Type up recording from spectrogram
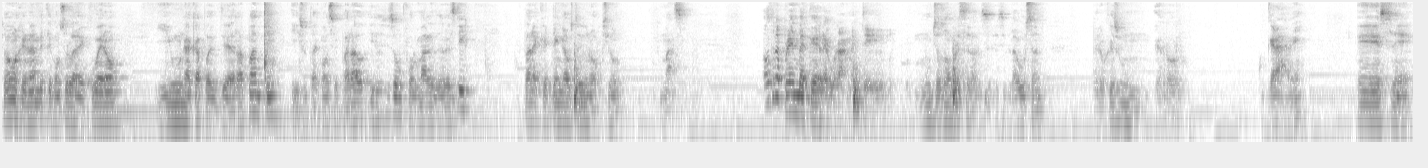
Son generalmente con suela de cuero y una capa de tela rapante y su tacón separado y son formales de vestir para que tenga usted una opción más. Otra prenda que regularmente muchos hombres la, usan, pero que es un error grave, es eh,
